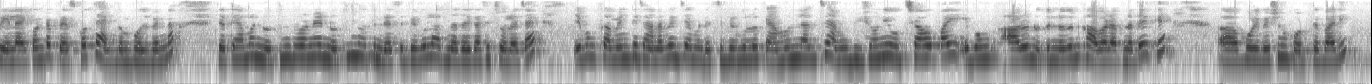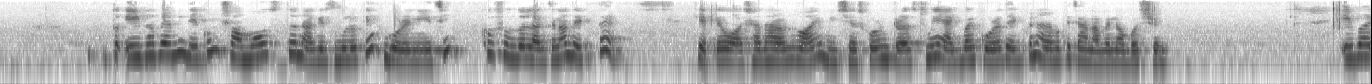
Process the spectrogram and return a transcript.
বেল আইকনটা প্রেস করতে একদম ভুলবেন না, যাতে আমার নতুন ধরনের, নতুন নতুন রেসিপিগুলো আপনাদের কাছে চলে যায় এবং কমেন্টে জানাবেন যে আমার রেসিপিগুলো কেমন লাগছে। আমি ভীষণই উৎসাহ পাই এবং আরও নতুন নতুন খাবার আপনাদেরকে পরিবেশন করতে পারি। তো এইভাবে আমি দেখুন সমস্ত নাগেটসগুলোকে গড়ে নিয়েছি। খুব সুন্দর লাগছে না দেখতে? খেতেও অসাধারণ হয়, বিশ্বাস করুন ট্রাস্ট মি একবার করে দেখবেন আর আমাকে জানাবেন অবশ্যই। এবার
